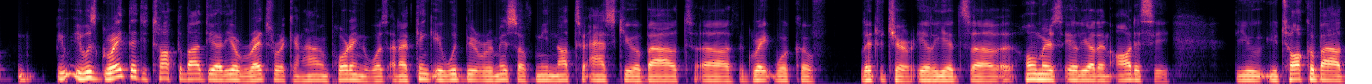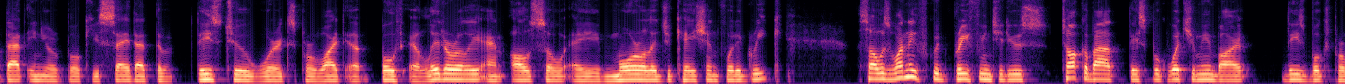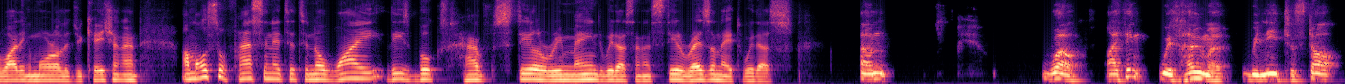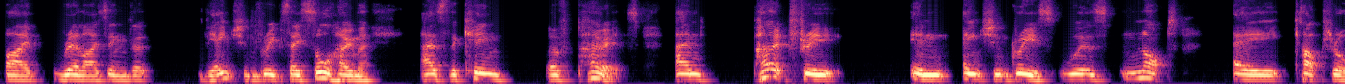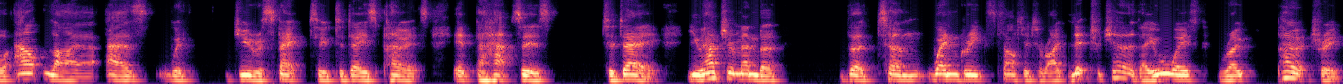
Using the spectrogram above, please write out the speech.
it, it, was great that you talked about the idea of rhetoric and how important it was. And I think it would be remiss of me not to ask you about uh, the great work of literature, Iliad's, uh, Homer's Iliad and Odyssey. You you talk about that in your book. You say that the these two works provide a, both a literary and also a moral education for the Greek. So I was wondering if you could briefly introduce, talk about this book, what you mean by these books providing moral education. And I'm also fascinated to know why these books have still remained with us and still resonate with us. Um, well, I think with Homer, we need to start by realizing that the ancient Greeks, they saw Homer as the king of poets. And poetry in ancient Greece was not a cultural outlier, as with due respect to today's poets, it perhaps is today. You have to remember that um, when Greeks started to write literature, they always wrote poetry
